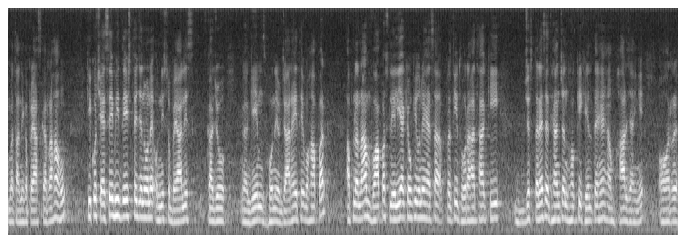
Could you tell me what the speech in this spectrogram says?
बताने का प्रयास कर रहा हूँ कि कुछ ऐसे भी देश थे जिन्होंने 1942 का जो गेम्स होने जा रहे थे, वहाँ पर अपना नाम वापस ले लिया क्योंकि उन्हें ऐसा प्रतीत हो रहा था कि जिस तरह से ध्यानचंद हॉकी खेलते हैं, हम हार जाएँगे। और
